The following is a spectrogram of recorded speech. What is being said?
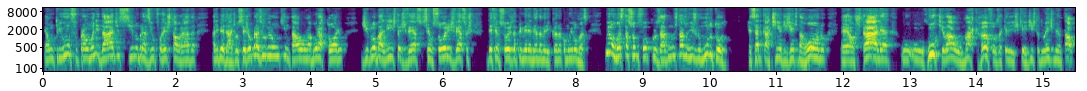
é um triunfo para a humanidade se no Brasil for restaurada a liberdade. Ou seja, o Brasil virou um quintal, um laboratório de globalistas versus censores versus defensores da primeira emenda americana como o Elon Musk. O Elon Musk está sob fogo cruzado nos Estados Unidos, no mundo todo. Recebe cartinha de gente da ONU, é, Austrália, o, o Hulk lá, o Mark Ruffles, aquele esquerdista doente mental,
